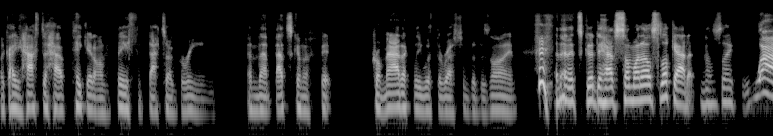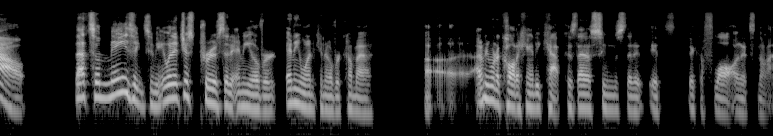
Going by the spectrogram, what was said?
like I have to have take it on faith that that's a green, and that that's gonna fit chromatically with the rest of the design. and then it's good to have someone else look at it. And I was like, wow, that's amazing to me. When it just proves that any over anyone can overcome a. Uh, I don't even want to call it a handicap because that assumes that it, it's like a flaw and it's not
